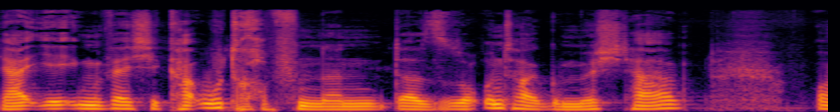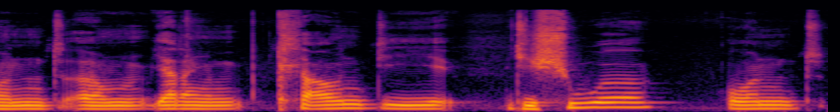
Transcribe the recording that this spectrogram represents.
ja, ihr irgendwelche K.O.-Tropfen dann da so untergemischt habt. Und ähm, ja, dann klauen die die Schuhe und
